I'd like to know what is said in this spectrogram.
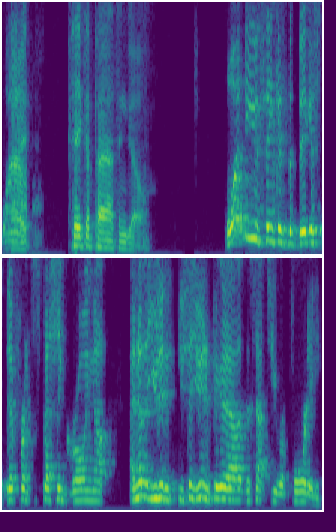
Wow. Right? Pick a path and go. What do you think is the biggest difference, especially growing up? I know that you didn't, you said you didn't figure out this out till you were 40,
